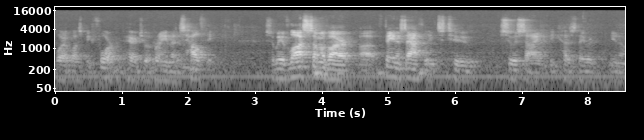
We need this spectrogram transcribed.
what it was before, compared to a brain that is healthy. So we have lost some of our uh, famous athletes to suicide because they were, you know,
